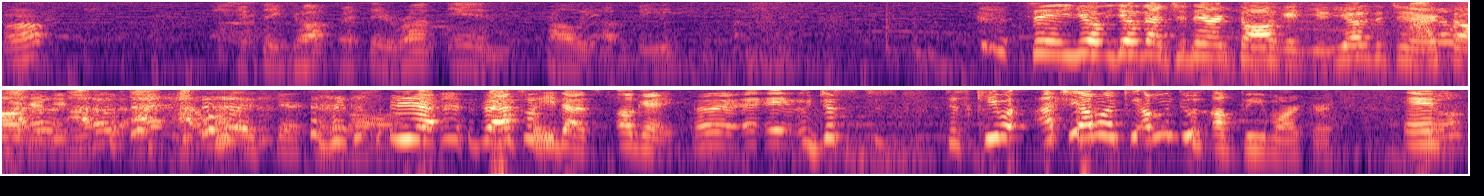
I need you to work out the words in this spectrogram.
Well, If they go, if they run in, probably up B. see, you have, you have that generic dog in you. You have the generic dog in you. I don't, I, I don't know his character at all. yeah, that's what he does. Okay, uh, uh, just just just keep. Actually, I'm gonna keep, I'm gonna do an up B marker. And Jump.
